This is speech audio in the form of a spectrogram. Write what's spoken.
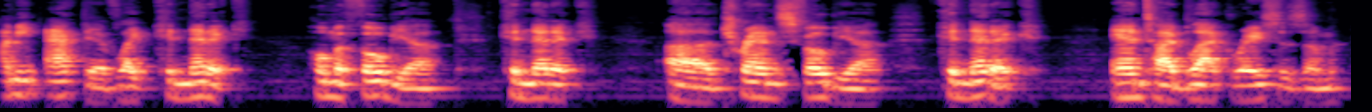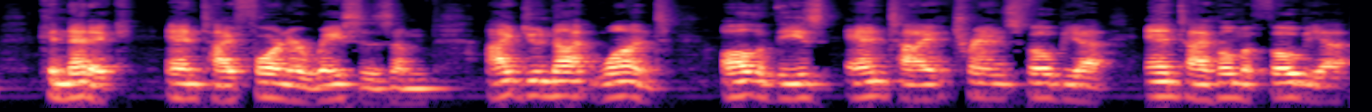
I mean, active, like kinetic homophobia, kinetic uh, transphobia, kinetic anti black racism, kinetic anti foreigner racism. I do not want all of these anti transphobia, anti homophobia,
